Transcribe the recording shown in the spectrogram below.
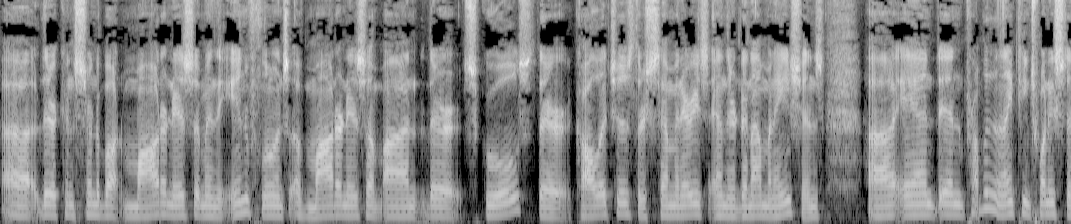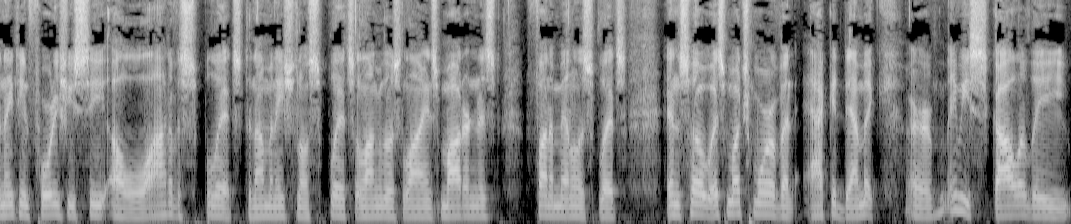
Uh, they're concerned about modernism and the influence of modernism on their schools, their colleges, their seminaries, and their denominations. Uh, and in probably the 1920s to 1940s, you see a lot of splits, denominational splits along those lines, modernist, fundamentalist splits. And so it's much more of an academic or maybe scholarly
